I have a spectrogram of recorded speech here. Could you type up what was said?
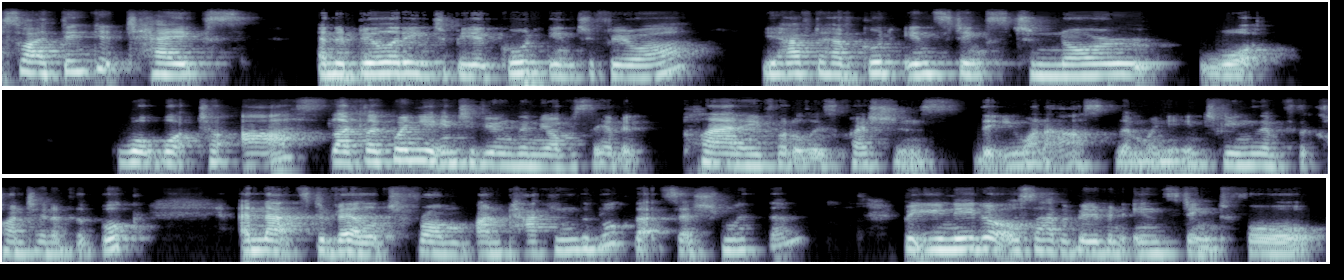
so I think it takes an ability to be a good interviewer. You have to have good instincts to know what what what to ask. Like like when you're interviewing them, you obviously have a plan and you've got all these questions that you want to ask them when you're interviewing them for the content of the book. And that's developed from unpacking the book, that session with them. But you need to also have a bit of an instinct for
